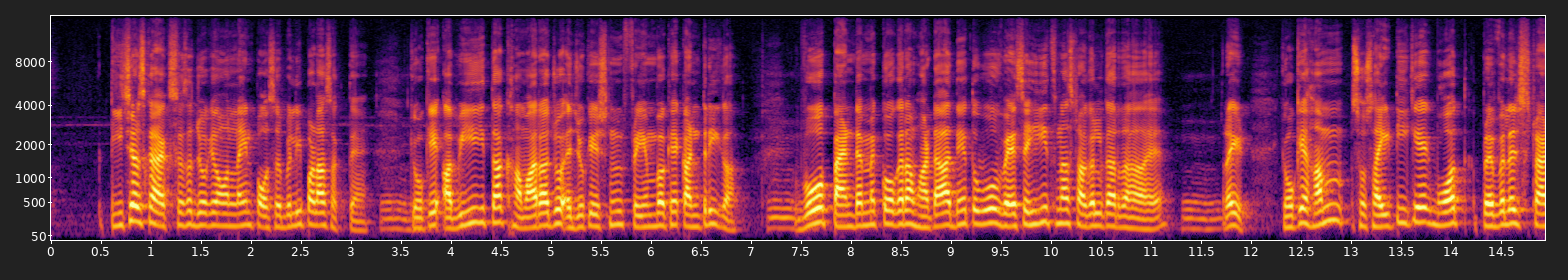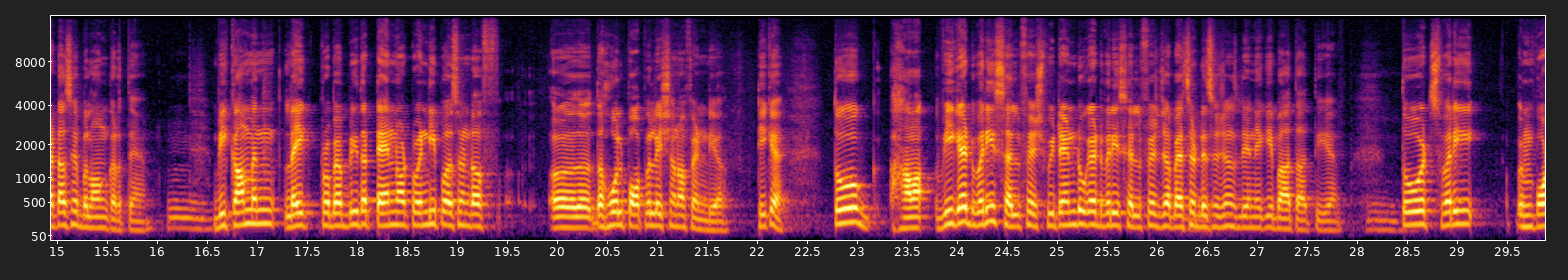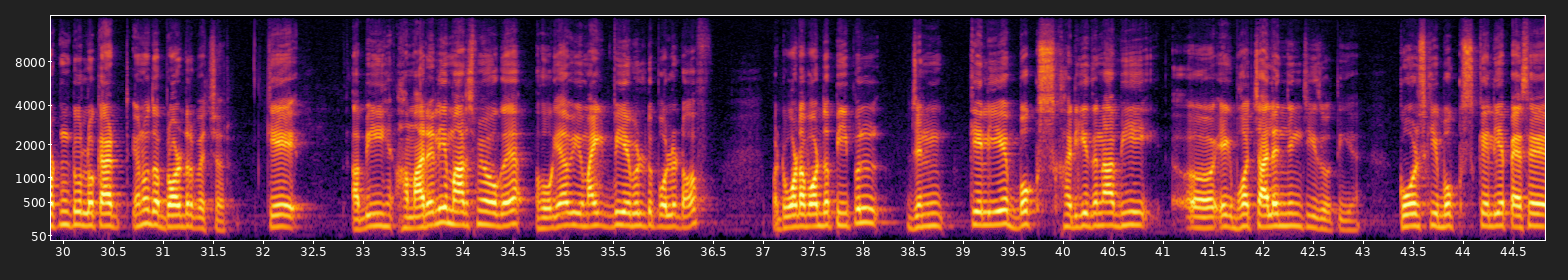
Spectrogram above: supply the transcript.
टीचर्स का एक्सेस है जो कि ऑनलाइन पॉसिबली पढ़ा सकते हैं? क्योंकि अभी तक हमारा जो एजुकेशनल फ्रेमवर्क है कंट्री का वो पैंडेमिक को अगर हम हटा दें तो वो वैसे ही इतना स्ट्रगल कर रहा है। राइट क्योंकि हम सोसाइटी के एक बहुत प्रिविलेज स्ट्राटा से बिलोंग करते हैं। We come in like probably the ten और twenty percent of the whole population of India ठीक है? तो हम we get very selfish we tend to get very selfish जब ऐसे डिसीजंस लेने की बात आती है। तो it's very important to look at you know the broader picture कि अभी हमारे लिए मार्च में हो गया हो गया we might be able to pull it off but what about the people जिनके लिए बुक्स खरीदना भी एक बहुत चैलेंजिंग चीज़ होती है। कोर्स की बुक्स के लिए पैसे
